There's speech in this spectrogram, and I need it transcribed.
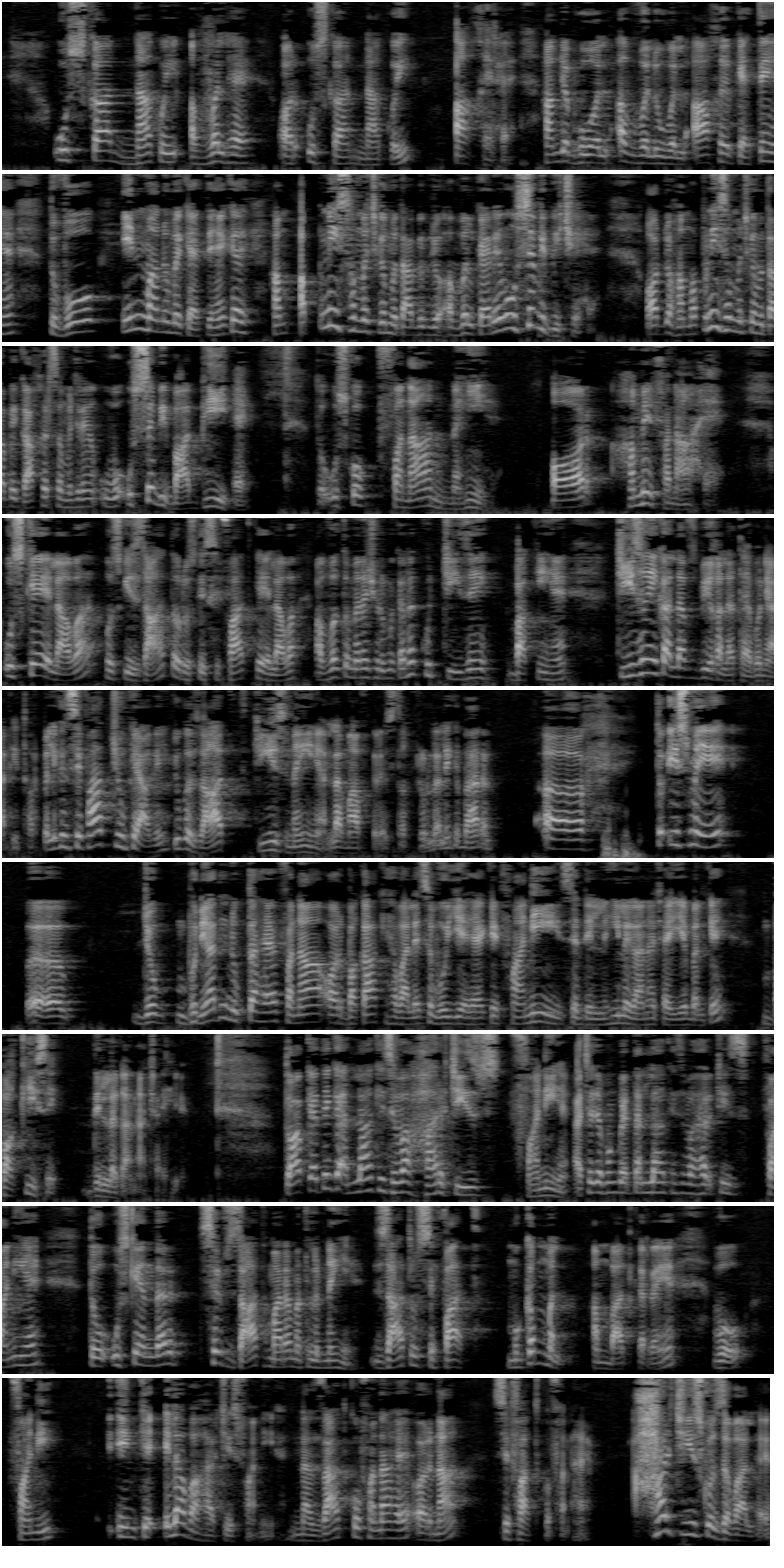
اس کا نہ کوئی اول ہے اور اس کا نہ کوئی آخر ہے۔ ہم جب اول آخر کہتے ہیں، تو وہ ان معنوں میں کہتے ہیں کہ ہم اپنی سمجھ کے مطابق جو اول کہہ رہے ہیں، وہ اس سے بھی پیچھے ہے۔ اور جو ہم اپنی سمجھ کے مطابق آخر سمجھ رہے ہیں، وہ اس سے بھی بات بھی ہے۔ تو اس کو فنا نہیں ہے۔ اور ہمیں فنا ہے۔ اس کے علاوہ، اس کی ذات اور اس کی صفات کے علاوہ، اول تو میں نے شروع میں کہا کچھ چیزیں باقی ہیں۔ چیزیں کا لفظ بھی غلط ہے بنیادی طور پہ، لیکن صفات چونکہ آ گئی، کیونکہ ذات چیز نہیں ہے، اللہ معاف کرے، استغفر اللہ، لیکن بہرحال تو اس میں جو بنیادی نقطہ ہے فنا اور بقا کے حوالے سے، وہ یہ ہے کہ فانی سے دل نہیں لگانا چاہیے، بلکہ باقی سے دل لگانا چاہیے۔ تو آپ کہتے ہیں کہ اللہ کے سوا ہر چیز فانی ہے۔ اچھا جب ہم کہتے ہیں اللہ کے سوا ہر چیز فانی ہے، تو اس کے اندر صرف ذات ہمارا مطلب نہیں ہے، ذات و صفات مکمل ہم بات کر رہے ہیں، وہ فانی، ان کے علاوہ ہر چیز فانی ہے۔ نہ ذات کو فنا ہے اور نہ صفات کو فنا ہے۔ ہر چیز کو زوال ہے۔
